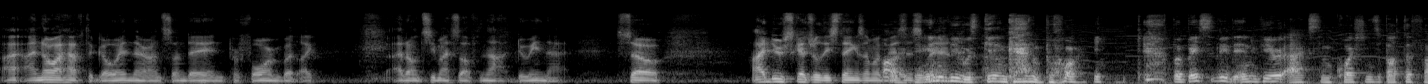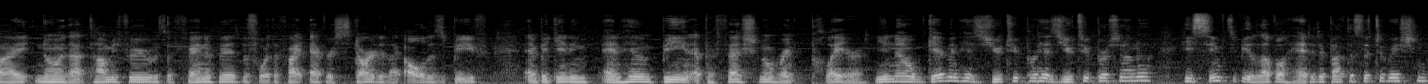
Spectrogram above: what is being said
I, I know I have to go in there on Sunday and perform, but like, I don't see myself not doing that. So I do schedule these things. I'm a All businessman. Right, the interview was getting kind of boring. But basically, the interviewer asked him questions about the fight, knowing that Tommy Fury was a fan of his before the fight ever started, like all this beef and beginning, and him being a professional ranked player. You know, given his YouTube his YouTube persona, he seems to be level-headed about the situation.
